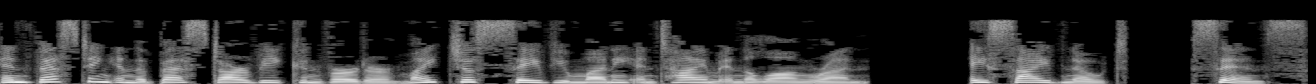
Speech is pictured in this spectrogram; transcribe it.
Investing in the best RV converter might just save you money and time in the long run. A side note. Since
